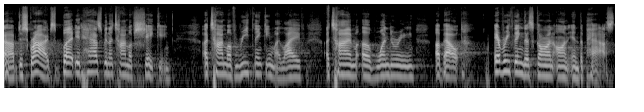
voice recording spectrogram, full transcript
uh, describes, but it has been a time of shaking a time of rethinking my life, a time of wondering about everything that's gone on in the past.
